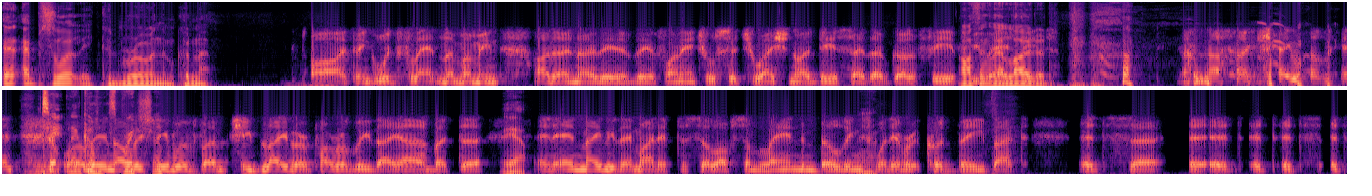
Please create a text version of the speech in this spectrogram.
it absolutely could ruin them, couldn't it? Oh, I think it would flatten them. I mean, I don't know their, their financial situation. I dare say they've got a fair. I think they're loaded. okay, well then, well then obviously with um, cheap labour, probably they are. But uh, Yeah. and, and maybe they might have to sell off some land and buildings, whatever it could be. But it's uh, it, it it's it's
